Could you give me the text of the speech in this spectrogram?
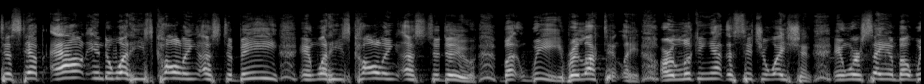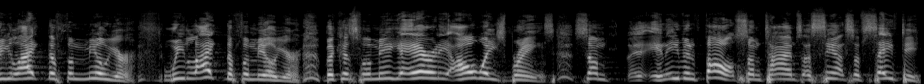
to step out into what He's calling us to be and what He's calling us to do. But we reluctantly are looking at the situation and we're saying, but we like the familiar. We like the familiar because familiarity always brings some, and even false sometimes, a sense of safety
